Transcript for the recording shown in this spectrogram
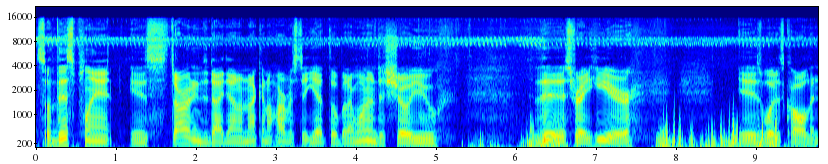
So this plant is starting to die down. I'm not going to harvest it yet though, but I wanted to show you this right here is what is called an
